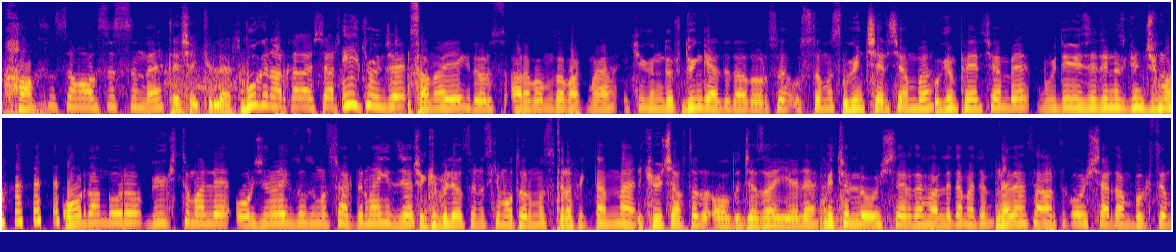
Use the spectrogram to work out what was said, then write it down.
Haksızsam haksızsın de. Teşekkürler. Bugün arkadaşlar ilk önce sanayiye gidiyoruz. Arabamıza bakmaya. iki gündür. Dün geldi daha doğrusu ustamız. Bugün çarşamba. Bugün perşembe. Bu videoyu izlediğiniz gün cuma. Oradan doğru büyük ihtimalle orijinal egzozumuzu taktırmaya gideceğiz. Çünkü biliyorsunuz ki motorumuz trafikten men. 2-3 hafta oldu ceza yiyeli. Bir türlü o işleri de halledemedim. Nedense artık o işlerden bıktım.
